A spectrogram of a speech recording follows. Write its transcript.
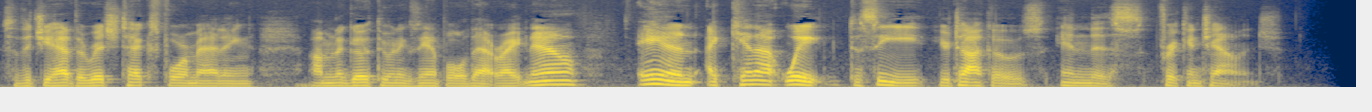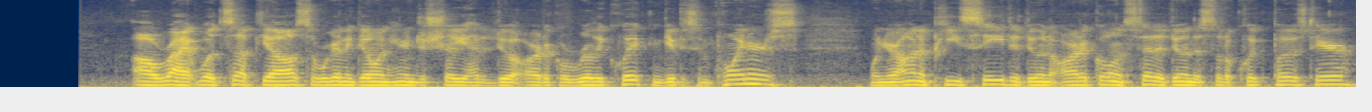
so that you have the rich text formatting. I'm going to go through an example of that right now. And I cannot wait to see your tacos in this freaking challenge. All right, what's up, y'all? So we're going to go in here and just show you how to do an article really quick and give you some pointers. When you're on a PC to do an article, instead of doing this little quick post here,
